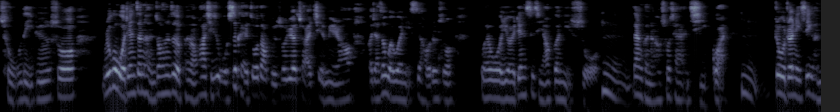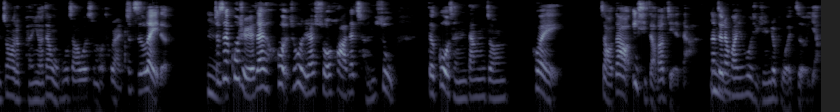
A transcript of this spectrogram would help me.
处理？比如说，如果我今天真的很重视这个朋友的话，其实我是可以做到，比如说约出来见面，然后假设维维你是好，我就说维我有一件事情要跟你说，嗯，但可能说起来很奇怪，嗯。就我觉得你是一个很重要的朋友，但我不知道为什么突然就之类的，嗯，就是或许也在或或许在说话在陈述的过程当中会找到一起找到解答，那这段关系或许今天就不会这样，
